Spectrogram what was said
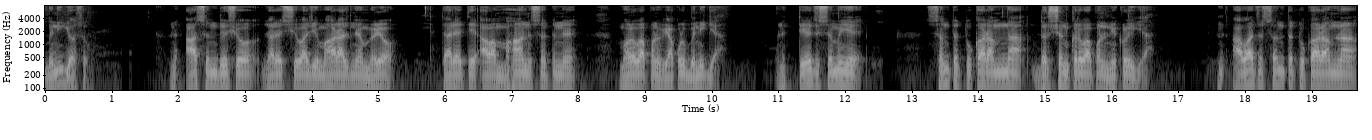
બની ગયો છું. અને આ સંદેશો જ્યારે શિવાજી મહારાજને મળ્યો, ત્યારે તે આવા મહાન સંતને મળવા પણ વ્યાકુળ બની ગયા. અને તે જ સમયે સંત તુકારામના દર્શન કરવા પણ નીકળી ગયા. અને આવા જ સંત તુકારામના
